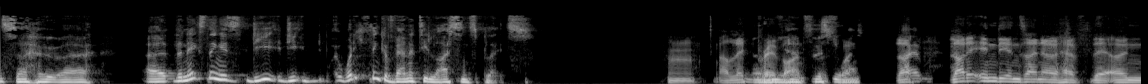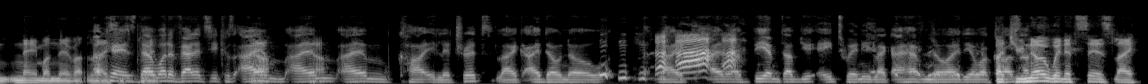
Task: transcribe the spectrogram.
so uh, Uh, the next thing is, do you, do you, what do you think of vanity license plates? Hmm. I'll let You know, when Prev you answer this personal one. License- Lot, I'm- lot of Indians I know have their own name on their license Okay, is plate. that what a vanity? Because I Yeah, am, I am, I am car illiterate. Like I don't know, like I know BMW A20. Like I have no idea what cars. But you are. know when it says like,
